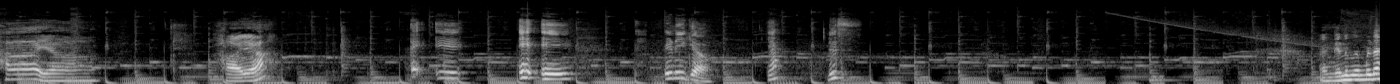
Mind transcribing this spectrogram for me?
ഹായ. ഹായ. എണീക്കാം? യെസ്. അങ്ങനെ നമ്മുടെ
